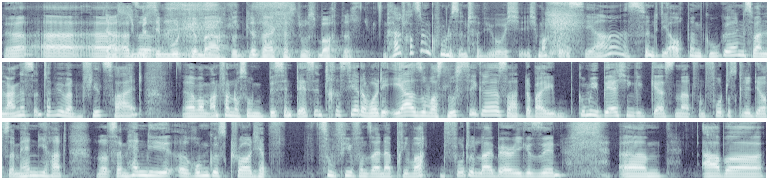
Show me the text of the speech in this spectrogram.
Ja, äh, äh, Da hast du also- ein bisschen Mut gemacht und gesagt, dass du es mochtest. War trotzdem ein cooles Interview. Ich, ich mochte es sehr. Das findet ihr auch beim Googlen. Es war ein langes Interview, wir hatten viel Zeit. Er war am Anfang noch so ein bisschen desinteressiert. Er wollte eher so was Lustiges. Er hat dabei Gummibärchen gegessen, hat von Fotos geredet, die er auf seinem Handy hat und auf seinem Handy äh, rumgescrollt. Ich habe zu viel von seiner privaten Fotolibrary gesehen. Ähm, aber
